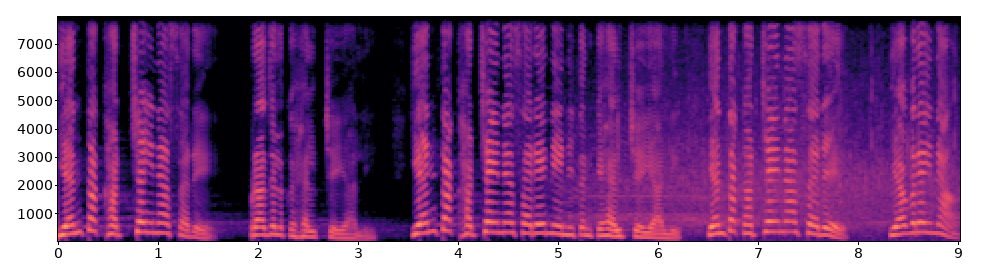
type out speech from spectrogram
ఎంత ఖర్చు అయినా సరే ప్రజలకు హెల్ప్ చేయాలి. ఎంత ఖర్చు అయినా సరే నేను ఇతనికి హెల్ప్ చేయాలి. ఎంత ఖర్చు అయినా సరే ఎవరైనా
